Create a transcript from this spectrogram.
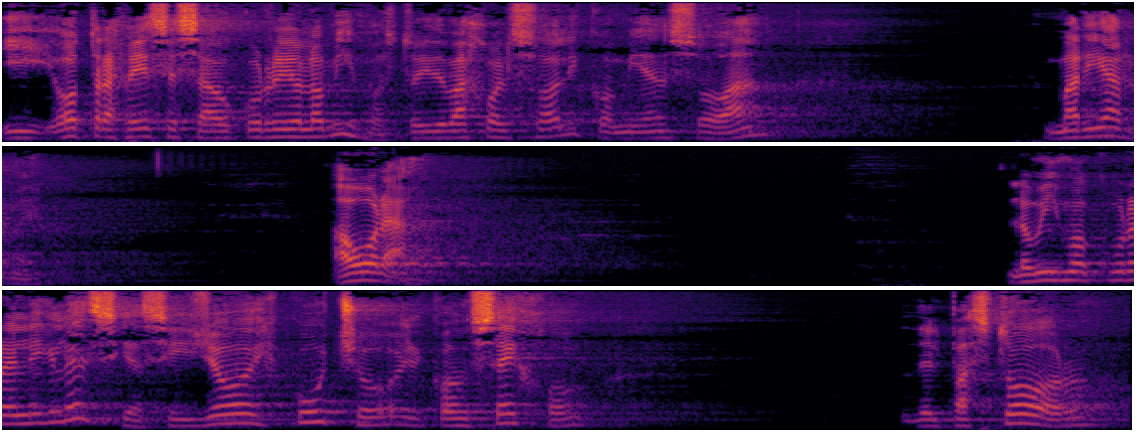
Y otras veces ha ocurrido lo mismo. Estoy debajo del sol y comienzo a marearme. Ahora, lo mismo ocurre en la iglesia. Si yo escucho el consejo del pastor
